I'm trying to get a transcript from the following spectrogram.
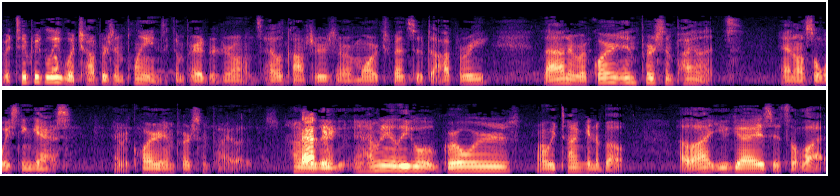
but typically with choppers and planes compared to drones. Helicopters are more expensive to operate, loud, and require in-person pilots, and also wasting gas, and require in-person pilots. How many, Epic. illeg- how many illegal growers are we talking about? A lot, you guys, it's a lot.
